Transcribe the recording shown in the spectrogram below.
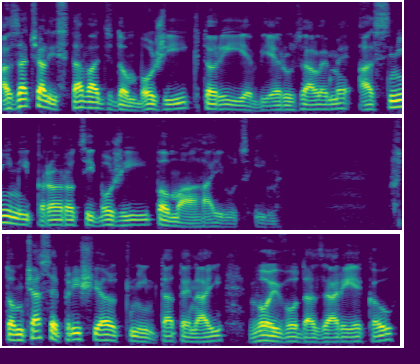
a začali stavať dom Boží, ktorý je v Jeruzaleme a s nimi proroci Boží pomáhajúc im. V tom čase prišiel k ním Tatenaj, vojvoda za riekou,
